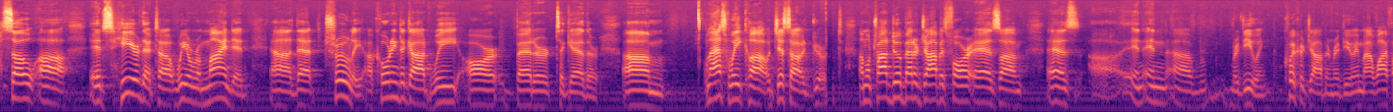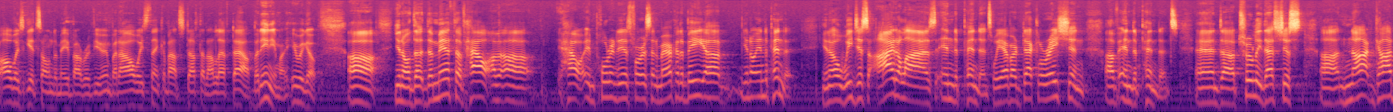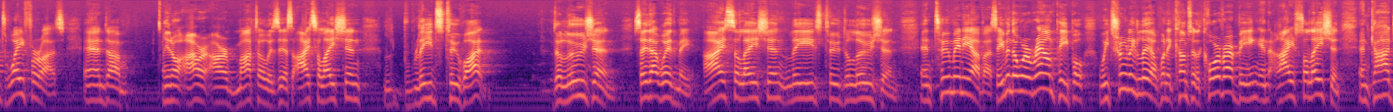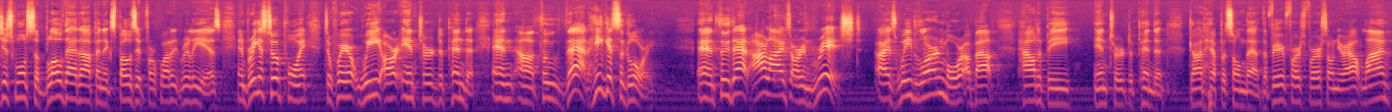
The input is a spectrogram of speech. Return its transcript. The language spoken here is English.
so uh, it's here that uh, we are reminded. Uh, that truly, according to God, we are better together. Um, last week, uh, just uh, I'm going to try to do a better job as far as um, as uh, in, in uh, reviewing, quicker job in reviewing. My wife always gets on to me about reviewing, but I always think about stuff that I left out. But anyway, here we go. Uh, you know, the the myth of how how important it is for us in America to be, you know, independent. You know, we just idolize independence. We have our Declaration of Independence. And uh, truly, that's just uh, not God's way for us. And, um, you know, our, our motto is this isolation leads to what? Delusion. Say that with me. Isolation leads to delusion. And too many of us, even though we're around people, we truly live when it comes to the core of our being in isolation. And God just wants to blow that up and expose it for what it really is and bring us to a point to where we are interdependent. And uh, through that, He gets the glory. And through that, our lives are enriched as we learn more about how to be interdependent. God help us on that. The very first verse on your outline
